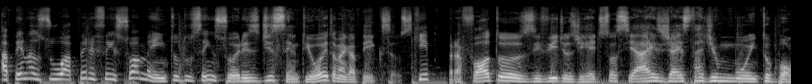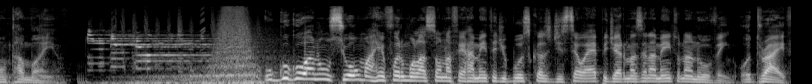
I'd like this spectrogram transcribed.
apenas o aperfeiçoamento dos sensores de 108 megapixels, que para fotos e vídeos de redes sociais já está de muito bom tamanho. O Google anunciou uma reformulação na ferramenta de buscas de seu app de armazenamento na nuvem, o Drive.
